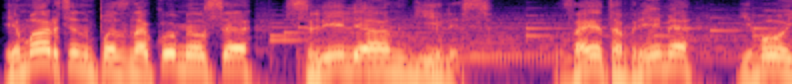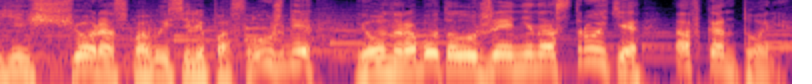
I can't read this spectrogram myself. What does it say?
и Мартин познакомился с Лилиан Гиллис. За это время его еще раз повысили по службе, и он работал уже не на стройке, а в конторе.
